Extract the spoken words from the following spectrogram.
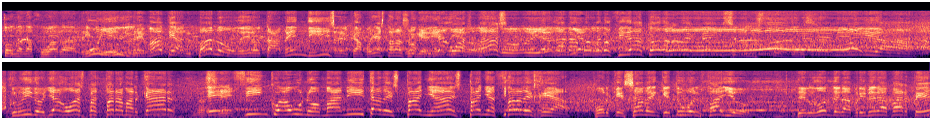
toda la jugada arriba. Uy, el remate al palo de Otamendi en el campo. Ya están los Uy, qué 11. bien, Yago Diego. Aspas. Uy, uy, le Yago, gana por velocidad toda la Oh, defensa. ¡Oh, vida! Incluido Yago Aspas para marcar No sé. el 5 a 1. Manita de España. España para de Gea. Porque saben que tuvo el fallo del gol de la primera parte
